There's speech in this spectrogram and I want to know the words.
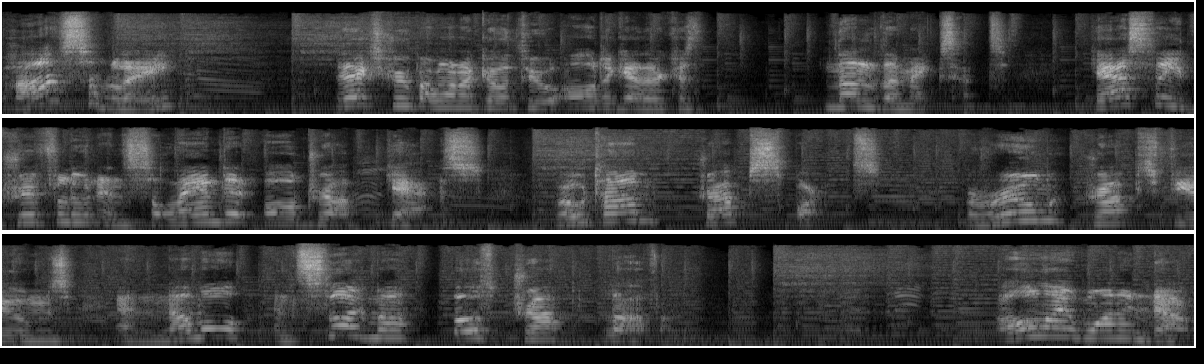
Possibly. The next group I want to go through all together because none of them make sense. Gastly, Drifloon, and Salandit all drop gas. Rotom drops sparks. Varoom drops fumes, and Numel and Slugma both drop lava. All I want to know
